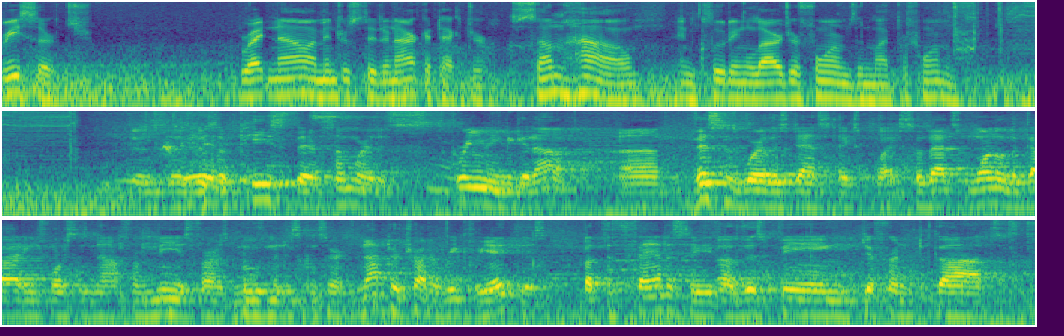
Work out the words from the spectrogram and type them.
Research. Right now, I'm interested in architecture, somehow including larger forms in my performance. There's a, there's a piece there somewhere that's screaming to get out. Uh, this is where this dance takes place. So that's one of the guiding forces now for me as far as movement is concerned. Not to try to recreate this, but the fantasy of this being different gods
